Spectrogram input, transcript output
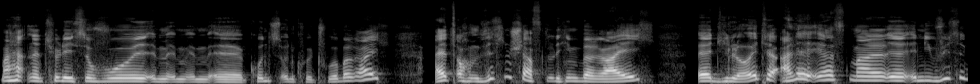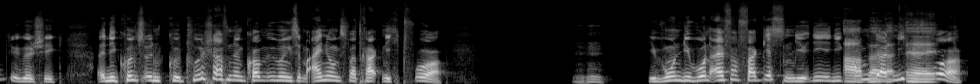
Man hat natürlich sowohl im, im, im äh, Kunst- und Kulturbereich als auch im wissenschaftlichen Bereich die Leute alle erstmal äh, in die Wüste geschickt. Äh, die Kunst- und Kulturschaffenden kommen übrigens im Einigungsvertrag nicht vor. Die wurden, die wurden einfach vergessen. Die, die, die kommen Aber, da nicht äh, vor.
